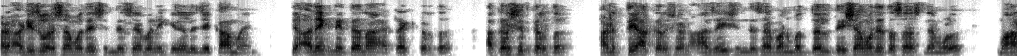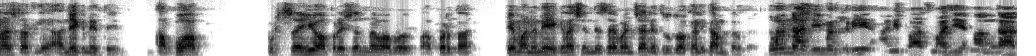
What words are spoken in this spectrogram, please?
कारण अडीच वर्षामध्ये शिंदे साहेबांनी केलेलं जे काम आहे ते अनेक नेत्यांना अट्रॅक्ट करतं आकर्षित करतं. आणि ते आकर्षण आजही शिंदे साहेबांबद्दल देशामध्ये तसं असल्यामुळं महाराष्ट्रातले अनेक नेते आपोआप कुठचंही ऑपरेशन न वापर- वापरता हे माननीय एकनाथ शिंदे साहेबांच्या नेतृत्वाखाली काम करतात. दोन माजी मंत्री आणि पाच माजी आमदार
